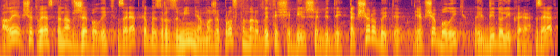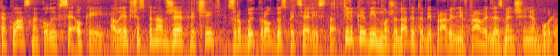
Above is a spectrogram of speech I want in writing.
Але якщо твоя спина вже болить, зарядка без розуміння може просто наробити ще більше біди. Так що робити? Якщо болить, йди до лікаря. Зарядка класна, коли все окей. Але якщо спина вже кричить, зроби крок до спеціаліста. Тільки він може дати тобі правильні вправи для зменшення болю.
